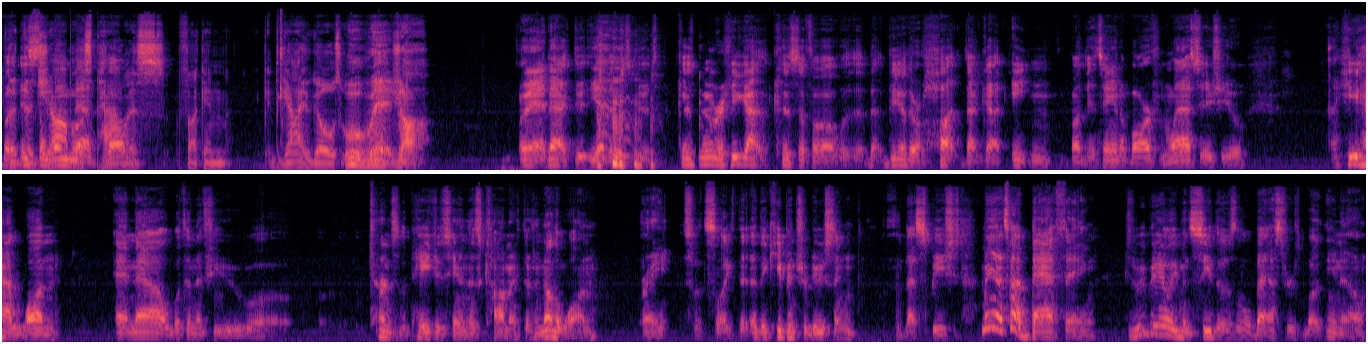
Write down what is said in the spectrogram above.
but the it's the the, one Jabba's that um, palace, fucking the guy who goes, "Ooh, Reja." Oh yeah, that dude. Yeah, those dudes. Because remember, he got because of uh, the- the other Hutt that got eaten by the Xanabar from last issue. Uh, He had one, and now within a few uh, turns of the pages here in this comic, there's another one, right? So it's like they, they keep introducing that species. I mean, that's not a bad thing because we barely even see those little bastards, but you know.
